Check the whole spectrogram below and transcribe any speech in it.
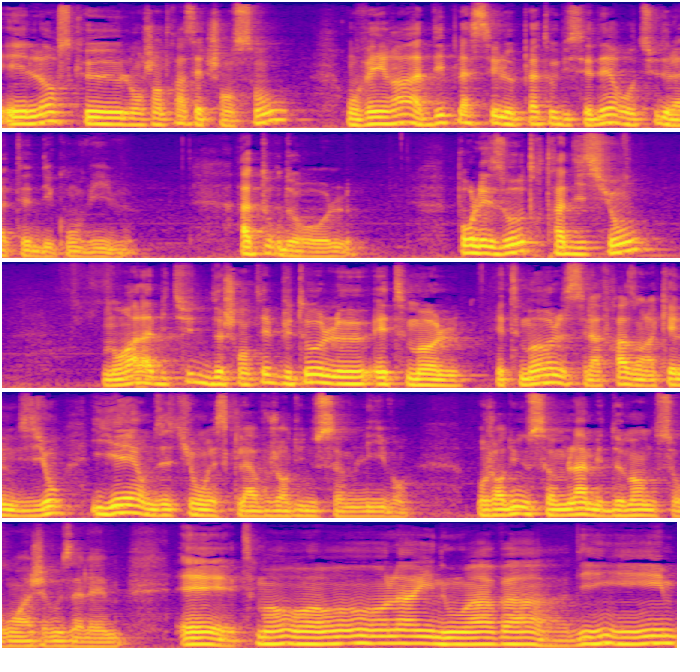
Et lorsque l'on chantera cette chanson, on veillera à déplacer le plateau du céder au-dessus de la tête des convives, à tour de rôle. Pour les autres traditions, on aura l'habitude de chanter plutôt le etmol. Etmol, c'est la phrase dans laquelle nous disions Hier nous étions esclaves, aujourd'hui nous sommes libres. Aujourd'hui nous sommes là, mais demain nous serons à Jérusalem. Etmol avadim,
